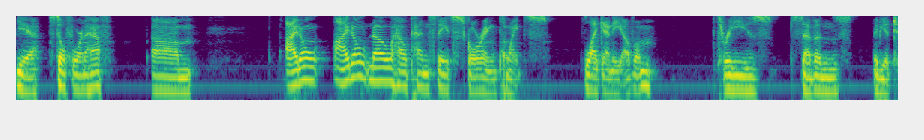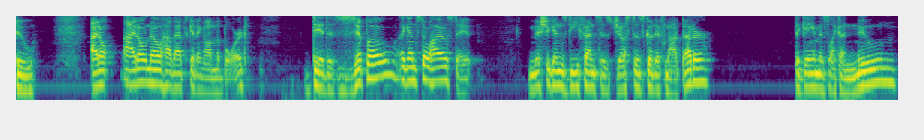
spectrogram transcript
Yeah, still four and a half. Um, I don't I don't know how Penn State's scoring points like any of them. Threes, sevens, maybe a two. I don't I don't know how that's getting on the board. Did Zippo against Ohio State. Michigan's defense is just as good, if not better. The game is like a noon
